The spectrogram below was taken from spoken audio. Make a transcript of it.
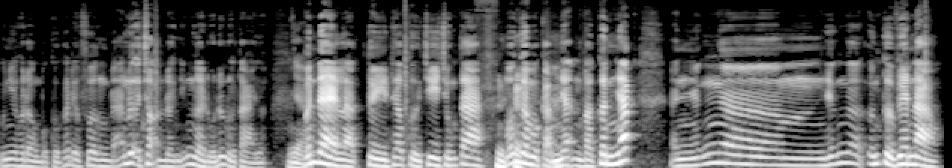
cũng như hội đồng bầu cử các địa phương đã lựa chọn được những người đủ đức đủ tài rồi. Dạ. Vấn đề là tùy theo cử tri chúng ta mỗi người một cảm nhận và cân nhắc những ờ, những ứng cử viên nào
